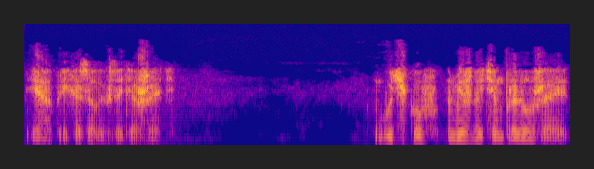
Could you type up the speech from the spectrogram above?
Я приказал их задержать. Гучков между тем продолжает.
